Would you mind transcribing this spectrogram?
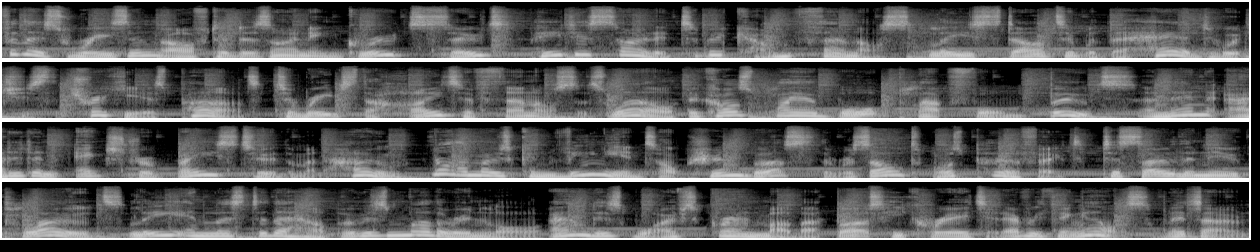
For this reason, after designing Groot's suit, he decided to become Thanos. Lee started with the head, which is the trickiest part. To reach the height of Thanos as well, the cosplayer bought platform boots and then added an extra base to them at home. Not the most convenient option, but the result was perfect. To sew the new clothes, Lee enlisted the help of his mother-in-law and his wife's grandmother, but he created everything else on his own.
